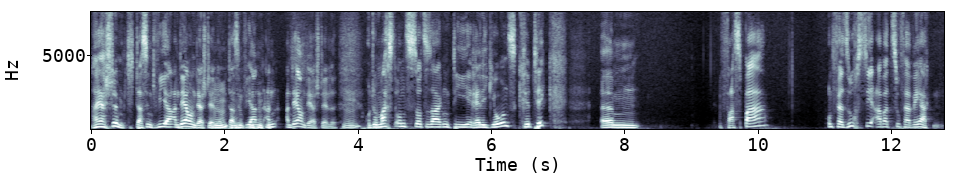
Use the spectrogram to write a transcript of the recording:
ah ja, stimmt, das sind wir an der und der Stelle mhm. und das sind wir an, an, an der und der Stelle. Mhm. Und du machst uns sozusagen die Religionskritik ähm, fassbar und versuchst sie aber zu verwerten.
